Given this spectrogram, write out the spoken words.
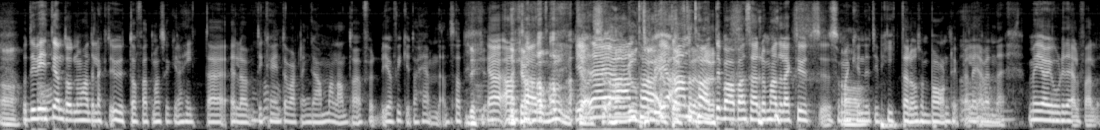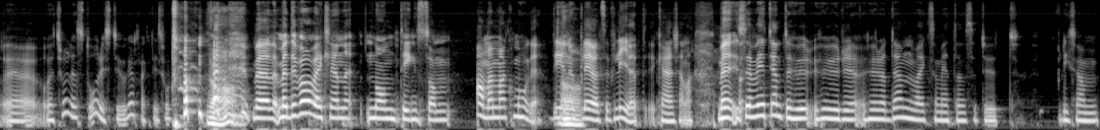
Ja. Och det vet Ja. jag inte om de hade lagt ut då för att man skulle kunna hitta, eller det kan ju inte ha varit en gammal antar jag, för jag fick ju ta hem den. Så att, Det, jag det antar kanske att- var munken. jag, så jag, antar, jag antar att det var bara så här, de hade lagt ut så man Ja. kunde typ hitta då som barn. Typ, eller jag vet inte. Men jag gjorde det i alla fall. Eh, Och jag tror den står i stugan faktiskt fortfarande. Jaha. Men, men det var verkligen någonting som, ja men man kommer ihåg det. Det är en Ja. upplevelse för livet kan jag känna. Men sen vet jag inte hur, hur, hur har den verksamheten sett ut? Liksom,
